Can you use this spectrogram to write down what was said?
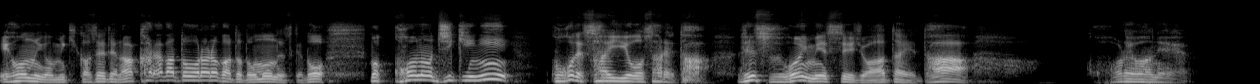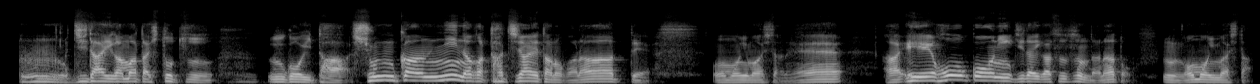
絵本の読み聞かせでなかなか通らなかったと思うんですけど、まあ、この時期にここで採用された。で、すごいメッセージを与えた。これはね、うん、時代がまた一つ動いた瞬間になんか立ち会えたのかなって思いましたね。はい、ええ方向に時代が進んだなと、うん、思いました。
